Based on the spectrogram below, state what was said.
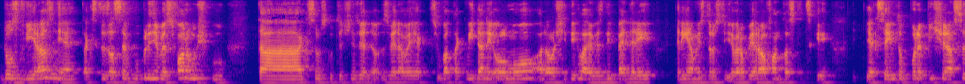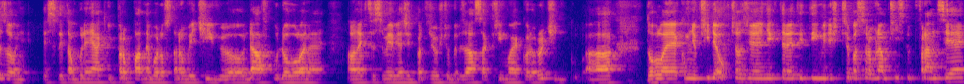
dost výrazně, tak jste zase v bublině bez fanoušků, tak jsem skutečně zvědavý, jak třeba takový Dani Olmo a další tyhle hvězdy Pedry který na mistrovství Evropy hrál fantasticky, jak se jim to podepíše na sezóně, jestli tam bude nějaký propad nebo dostanou větší dávku dovolené, ale nechce se mi věřit, protože už to bude zásah přímo jako do ročníku. A tohle jako mně přijde občas, že některé ty týmy, když třeba srovnám přístup Francie,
